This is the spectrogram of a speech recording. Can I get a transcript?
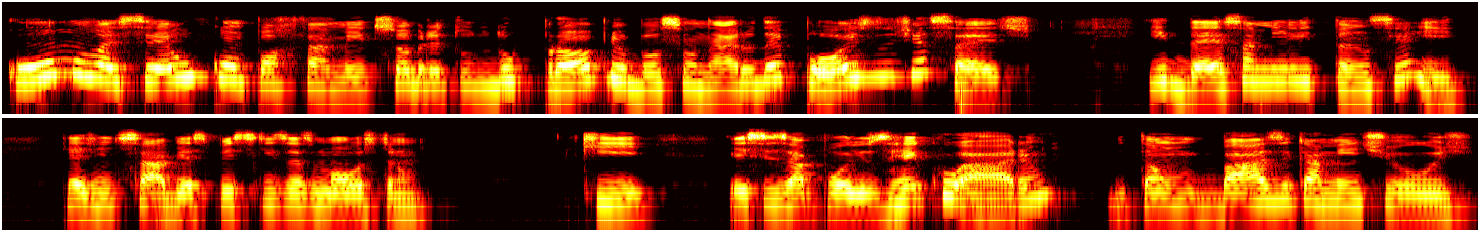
como vai ser o comportamento, sobretudo do próprio Bolsonaro depois do dia 7 e dessa militância aí, que a gente sabe, as pesquisas mostram que esses apoios recuaram. Então, basicamente hoje,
